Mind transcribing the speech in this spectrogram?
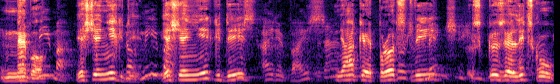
nebo ještě nikdy, ještě nikdy nějaké proctví skrze lidskou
